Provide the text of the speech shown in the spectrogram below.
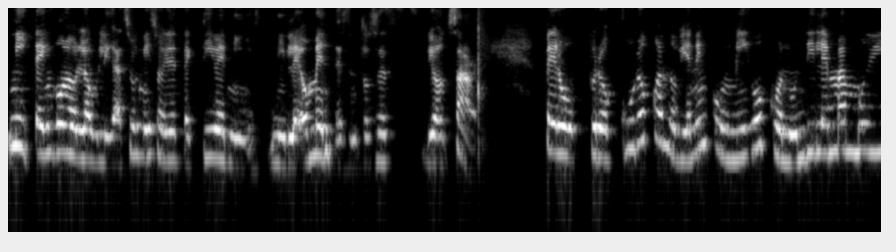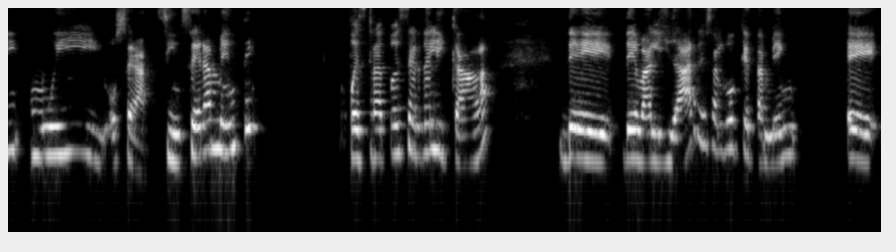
Ni tengo la obligación, ni soy detective, ni, ni leo mentes, entonces Dios sabe. Pero procuro cuando vienen conmigo con un dilema muy, muy, o sea, sinceramente, pues trato de ser delicada, de, de validar, es algo que también eh,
